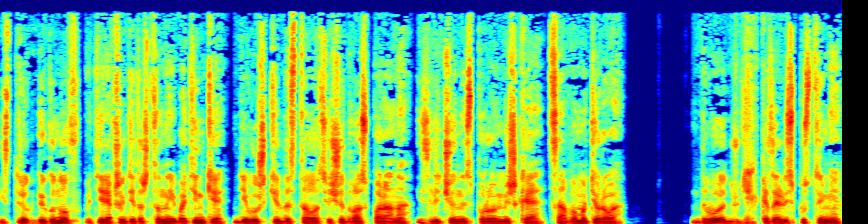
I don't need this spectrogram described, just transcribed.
Из трех бегунов, потерявших где-то штаны и ботинки, девушке досталось еще два спарана, извлеченные из порового мешка самого матерого. Двое других оказались пустыми.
